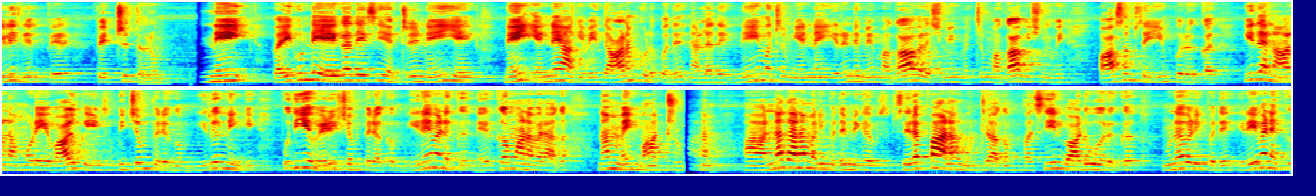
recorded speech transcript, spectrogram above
எளிதில் பெ பெற்று தரும் நெய் வைகுண்ட ஏகாதேசி என்று நெய் நெய் எண்ணெய் ஆகியவை தானம் கொடுப்பது நல்லது. நெய் மற்றும் எண்ணெய் இரண்டுமே மகாலட்சுமி மற்றும் மகாவிஷ்ணுவின் வாசம் செய்யும் பொருட்கள். இதனால் நம்முடைய வாழ்க்கையில் சுபிச்சம் பெருகும். இருள் நீங்கி புதிய வெளிச்சம் பிறக்கும். இறைவனுக்கு நெருக்கமானவராக நம்மை மாற்றும். அன்னதானம் அளிப்பது மிக சிறப்பான ஒன்றாகும். பசியில் வாடுவோருக்கு உணவளிப்பது இறைவனுக்கு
